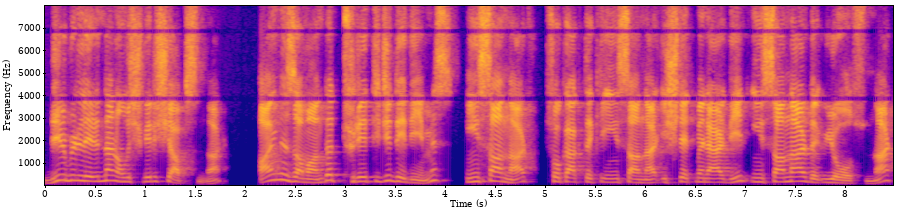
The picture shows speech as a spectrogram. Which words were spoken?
birbirlerinden alışveriş yapsınlar. Aynı zamanda türetici dediğimiz insanlar, sokaktaki insanlar, işletmeler değil, insanlar da üye olsunlar.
